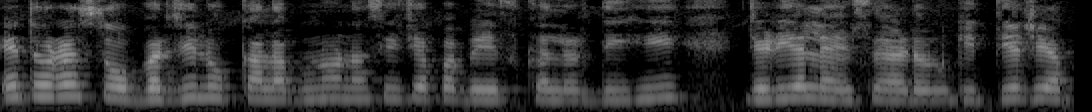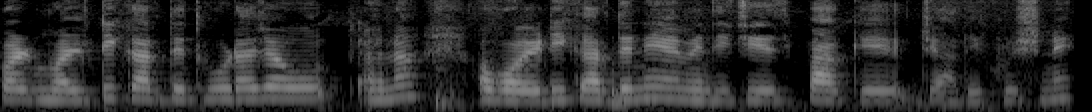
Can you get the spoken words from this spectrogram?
ਇਹ ਥੋੜਾ ਸੋਬਰ ਜੀ ਲੁੱਕ ਵਾਲਾ ਬਣਾਉਣਾ ਸੀ ਜੇ ਆਪਾਂ ਬੇਸ ਕਲਰ ਦੀ ਹੀ ਜਿਹੜੀ ਆ ਲੈਸ ਐਡ ਔਨ ਕੀਤੀ ਹੈ ਜੇ ਆਪਾਂ ਮਲਟੀ ਕਰਦੇ ਥੋੜਾ ਜਿਹਾ ਉਹ, ਹਨਾ ਅਵੋਇਡ ਹੀ ਕਰਦੇ ਨੇ, ਐਵੇਂ ਦੀ ਚੀਜ਼ ਪਾ ਕੇ ਜ਼ਿਆਦਾ ਖੁਸ਼ ਨੇ।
